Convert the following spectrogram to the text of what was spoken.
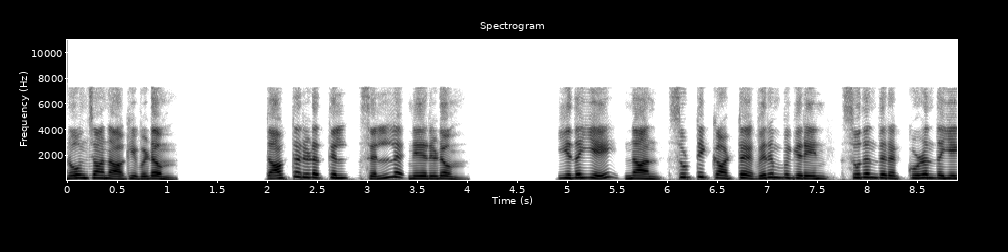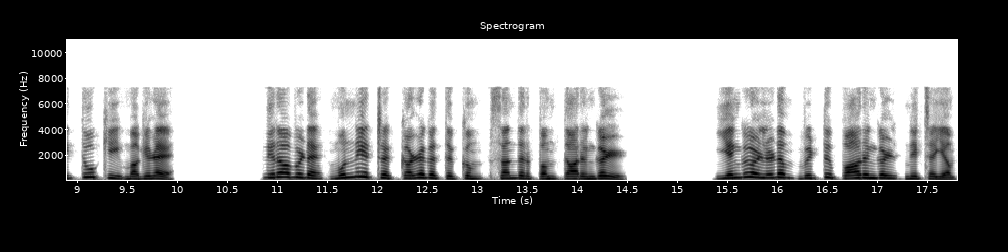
நோஞ்சானாகிவிடும். டாக்டரிடத்தில் செல்ல நேரிடும். இதையே நான் சுட்டிக்காட்ட விரும்புகிறேன். சுதந்திர குழந்தையை தூக்கி மகிழ. திராவிட முன்னேற்றக் கழகத்துக்கும் சந்தர்ப்பம் தாருங்கள். எங்களிடம் விட்டு பாருங்கள் நிச்சயம்.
